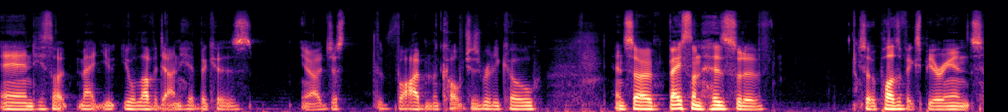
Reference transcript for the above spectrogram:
and he's like mate you, you'll love it down here because you know just the vibe and the culture is really cool and so based on his sort of sort of positive experience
